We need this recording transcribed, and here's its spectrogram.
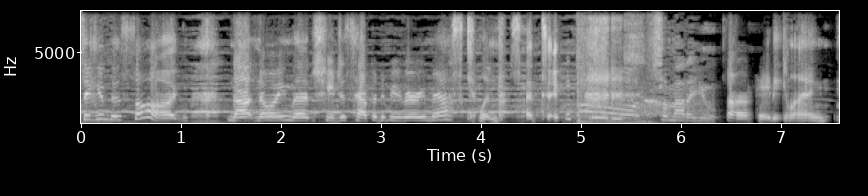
singing this song, not knowing that she just happened to be very masculine presenting? What's the matter, you? Sorry, k.d. lang.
